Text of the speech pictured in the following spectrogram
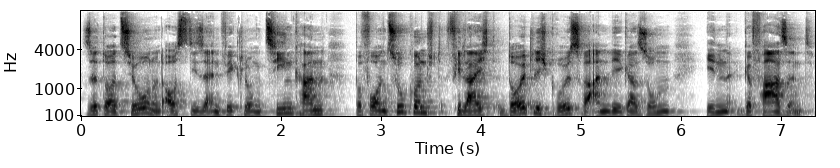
Situation und aus dieser Entwicklung ziehen kann, bevor in Zukunft vielleicht deutlich größere Anlegersummen in Gefahr sind.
